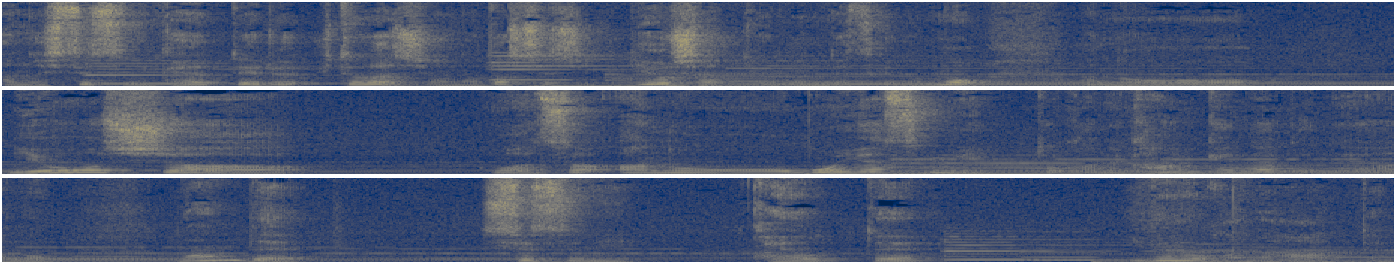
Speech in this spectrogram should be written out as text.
あの施設に通っている人たちを私たち利用者って呼ぶんですけどもあのー、利用者はさあのお盆休みとかね関係なくねあのなんで施設に通っているのかなってね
